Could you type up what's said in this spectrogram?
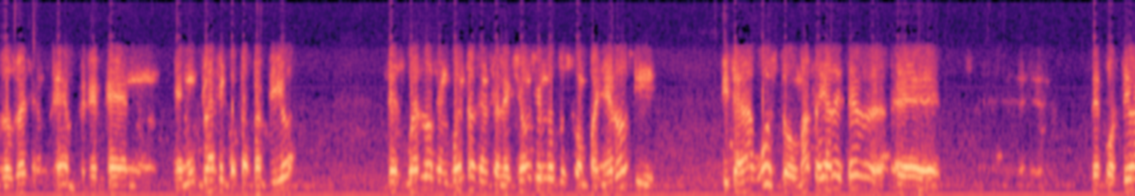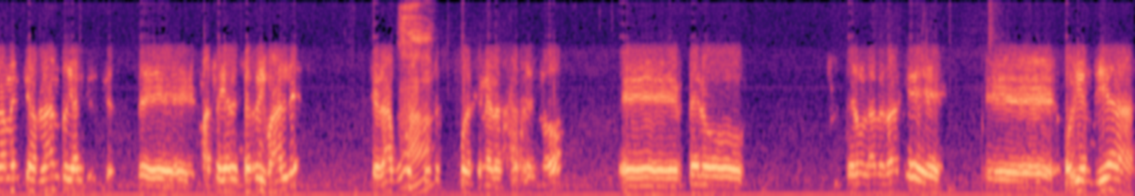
los ves en, en, un clásico tapatío, después los encuentras en selección siendo tus compañeros y, y te da gusto, más allá de ser eh, deportivamente hablando, y más allá de ser rivales, te da gusto tipo de generaciones, ¿no? Eh, pero pero la verdad que eh, hoy en día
